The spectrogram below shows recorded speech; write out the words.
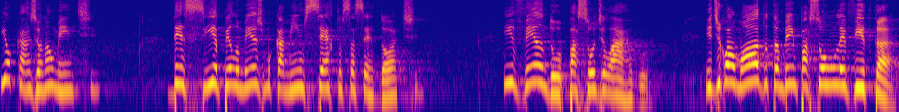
E ocasionalmente, descia pelo mesmo caminho certo sacerdote, e vendo-o, passou de largo. E de igual modo também passou um levita,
